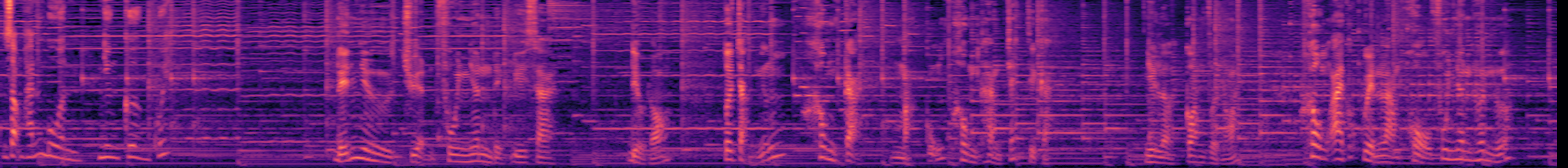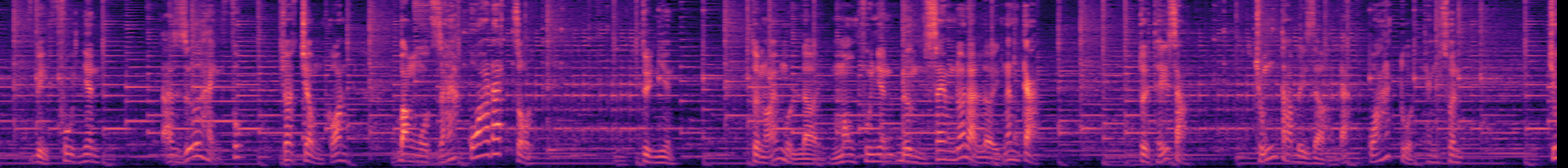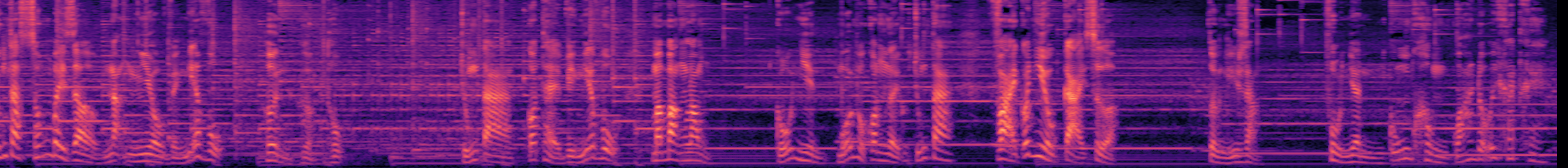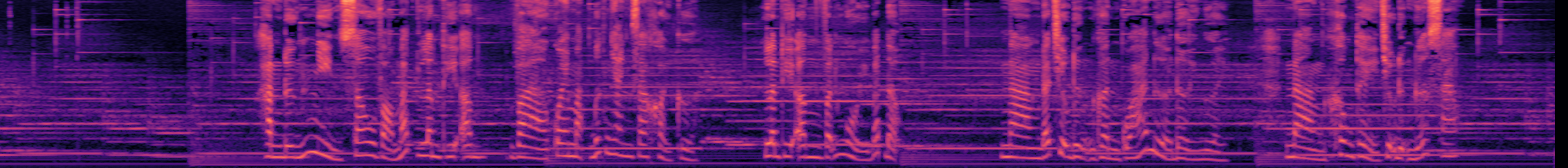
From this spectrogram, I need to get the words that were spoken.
Giọng hắn buồn nhưng cương quyết. Đến như chuyện phu nhân định đi xa Điều đó, tôi chẳng những không cãi Mà cũng không than trách gì cả. Như lời con vừa nói, Không ai có quyền làm khổ phu nhân hơn nữa. Vì phu nhân đã giữ hạnh phúc cho chồng con Bằng một giá quá đắt rồi. Tuy nhiên, Tôi nói một lời mong phu nhân đừng xem đó là lời ngăn cản. Tôi thấy rằng Chúng ta bây giờ đã quá tuổi thanh xuân. Chúng ta sống bây giờ nặng nhiều về nghĩa vụ hơn hưởng thụ. Chúng ta có thể vì nghĩa vụ mà bằng lòng, Cố nhiên mỗi một con người của chúng ta phải có nhiều cải sửa. Tôi nghĩ rằng, phu nhân cũng không quá đỗi khắt khe. Hắn đứng nhìn sâu vào mắt Lâm Thi Âm Và quay mặt bước nhanh ra khỏi cửa. Lâm Thi Âm vẫn ngồi bất động. Nàng đã chịu đựng gần quá nửa đời người. Nàng không thể chịu đựng nữa sao?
